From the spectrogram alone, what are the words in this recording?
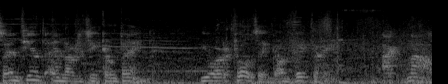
Sentient energy contained. You are closing on victory. Act now.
